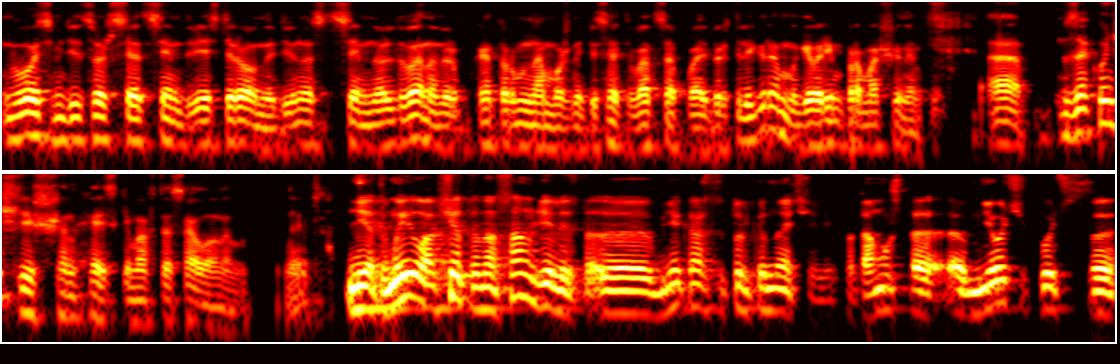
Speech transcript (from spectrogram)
8 967 200 ровно 9702, номер, по которому нам можно писать в WhatsApp, Viber, Telegram. Мы говорим про машины. А, закончили с шанхайским автосалоном? Нет, Нет мы вообще-то на самом деле, э, мне кажется, только начали, потому что э, мне очень хочется э,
